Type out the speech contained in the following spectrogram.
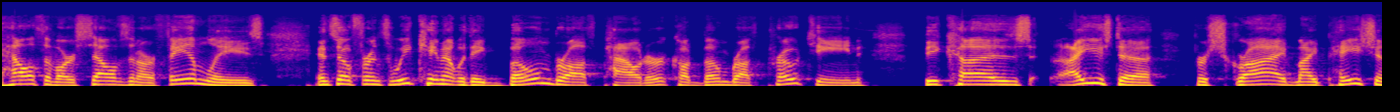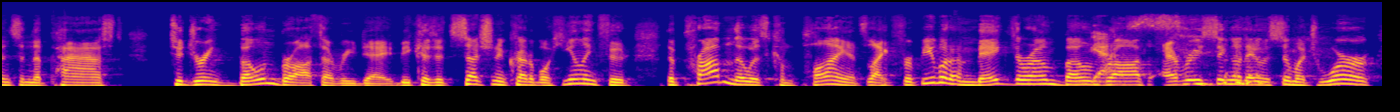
health of ourselves and our families. And so, for instance, we came out with a bone broth powder called bone broth protein because I used to prescribe my patients in the past to drink bone broth every day because it's such an incredible healing food. The problem though is compliance. Like for people to make their own bone yes. broth every single day was so much work.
